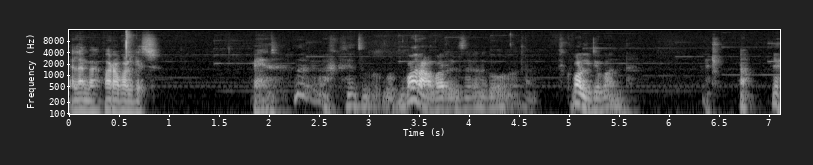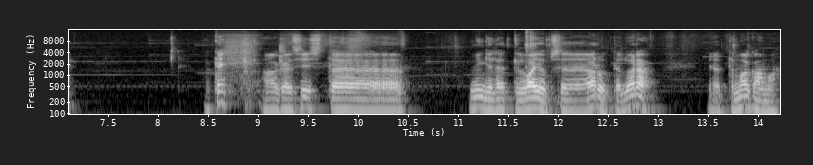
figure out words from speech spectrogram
ja lähme varavalges. mehed, varavarjus, aga nagu sihuke valge panna. okei okay., aga siis te, mingil hetkel vajub see arutelu ära, jääte magama.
